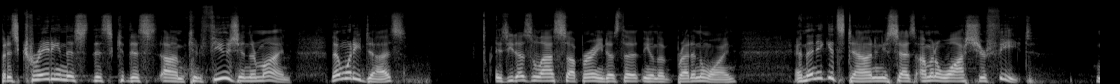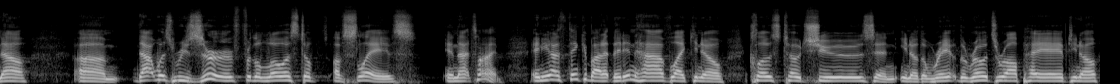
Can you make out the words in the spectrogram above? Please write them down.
But it's creating this, this, this um, confusion in their mind. Then what he does is he does the Last Supper, and he does the, you know, the bread and the wine, and then he gets down and he says, I'm going to wash your feet. Now, um, that was reserved for the lowest of, of slaves in that time. And you got to think about it. They didn't have like, you know, closed-toed shoes and, you know, the, ra- the roads were all paved, you know.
